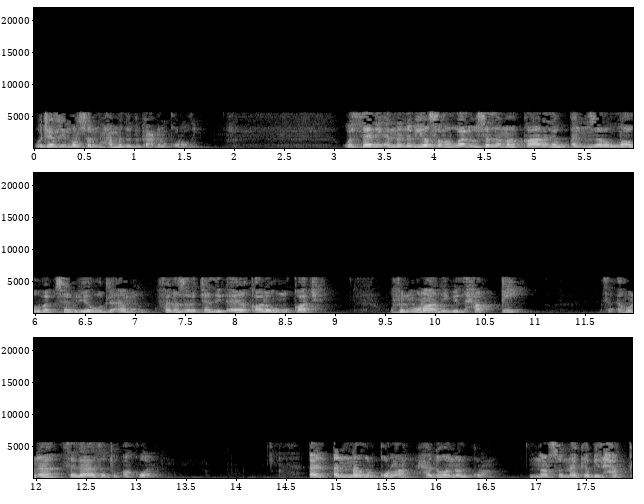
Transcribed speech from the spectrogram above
وجاء في مرسل محمد بن كعب القرظي. والثاني أن النبي صلى الله عليه وسلم قال لو أنزل الله بأس باليهود لآمنوا. فنزلت هذه الآية قاله مقاتل. وفي المراد بالحق هنا ثلاثة أقوال. أنه القرآن حدو أن القرآن. إن أرسلناك بالحق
